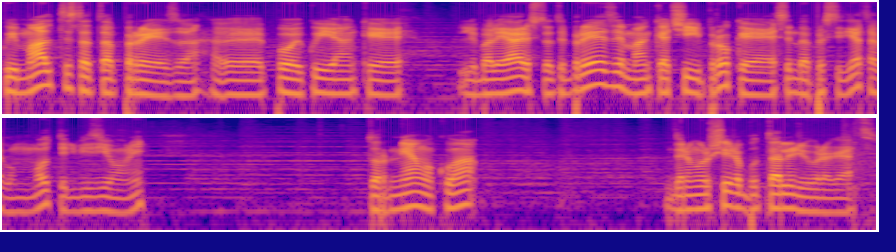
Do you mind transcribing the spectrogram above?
Qui Malta è stata presa. Eh, poi qui anche le Baleari sono state prese. Ma anche a Cipro, che sembra presidiata con molte divisioni. Torniamo qua. Dovremmo riuscire a buttarle giù, ragazzi.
